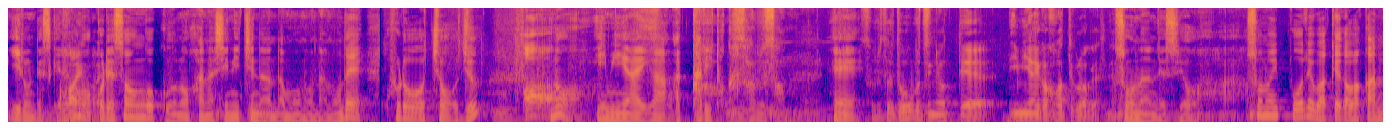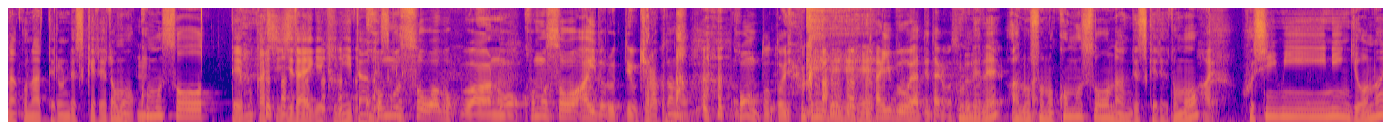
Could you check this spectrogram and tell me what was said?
いるんですけれども、これ孫悟空のお話にちなんだものなので不老長寿の意味合いがあったりとか。猿さんもええ、それぞれ動物によって意味合いが変わってくるわけですね。そうなんですよ、はいはい、その一方で訳が分かんなくなってるんですけれども、うん、コムソーって昔時代劇にいたんですけど。コムソーは僕はあのコムソーアイドルっていうキャラクターの コントというか、ライブをやってたりもするんでね。あのその虚無僧なんですけれども、はい、伏見人形の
